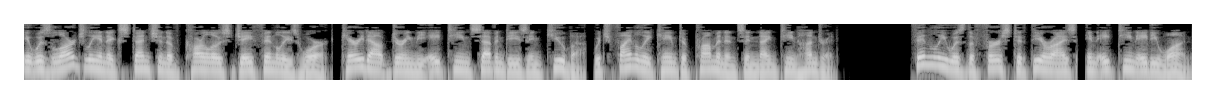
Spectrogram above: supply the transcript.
It was largely an extension of Carlos J. Finlay's work, carried out during the 1870s in Cuba, which finally came to prominence in 1900. Finlay was the first to theorize, in 1881,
